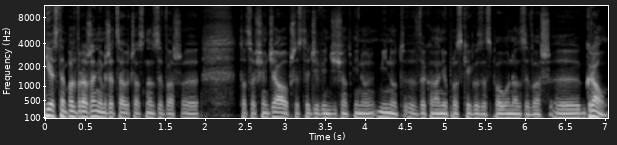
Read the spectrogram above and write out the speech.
Jestem pod wrażeniem, że cały czas nazywasz y, to, co się działo przez te 90 minu minut w wykonaniu polskiego zespołu, nazywasz y, grą.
